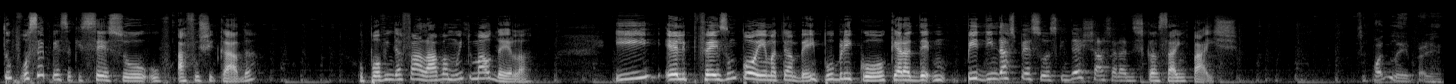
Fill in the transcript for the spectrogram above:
tu- você pensa que cessou a fuxicada? O povo ainda falava muito mal dela. E ele fez um poema também, publicou, que era de- pedindo às pessoas que deixassem ela descansar em paz. Você pode ler pra gente.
